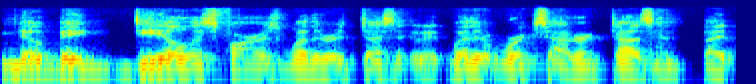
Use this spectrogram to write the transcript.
no big deal as far as whether it doesn't whether it works out or it doesn't. But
